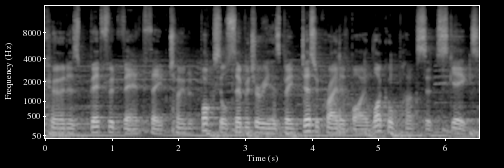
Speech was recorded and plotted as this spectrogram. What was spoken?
Kirner's Bedford van themed tomb at Box Hill Cemetery has been desecrated by local punks and skegs.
